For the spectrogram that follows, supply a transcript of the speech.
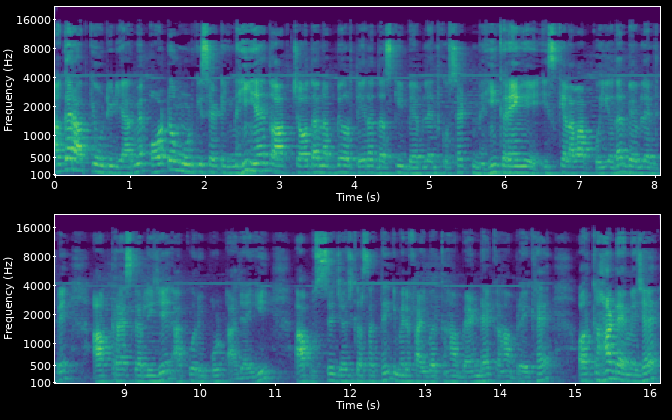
अगर आपके ओटीडीआर में ऑटो मोड की सेटिंग नहीं है तो आप चौदह, नब्बे और तेरह, दस की वेवलेंथ को सेट नहीं करेंगे। इसके अलावा आप कोई अदर वेवलेंथ पे आप ट्रेस कर लीजिए, आपको रिपोर्ट आ जाएगी। आप उससे जज कर सकते हैं कि मेरे फाइबर कहाँ बैंड है, कहाँ ब्रेक है, और कहाँ डैमेज है,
